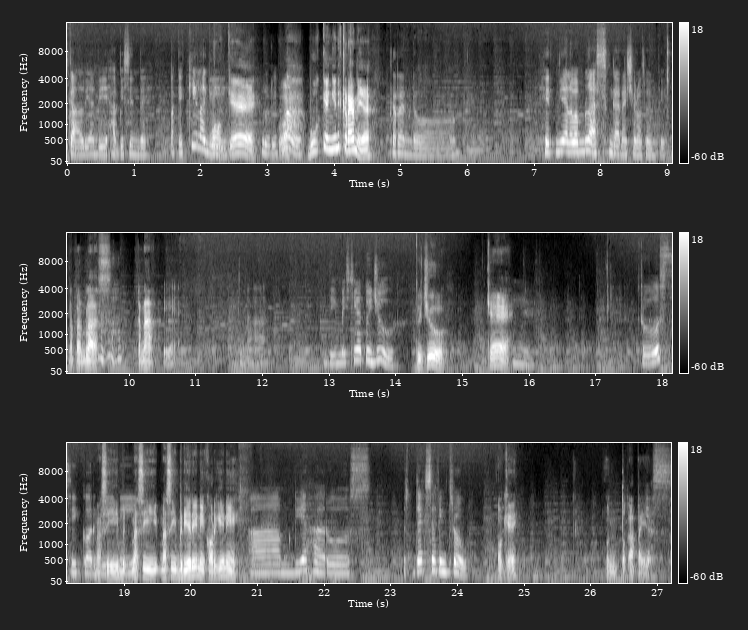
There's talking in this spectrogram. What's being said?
Sekalian dihabisin deh. Pakai ki lagi. Oke. Peluru. Wah, Bukeng ini keren ya. keren dong. Hitnya 18, nggak natural 20. 18. Kena. Iya. Kena damage-nya 7. 7. Oke. Hmm. Terus si Corgi Masih ini, masih masih berdiri nih Corgi nih. um, dia harus deck saving throw. Oke. Untuk apa ya? Yes.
